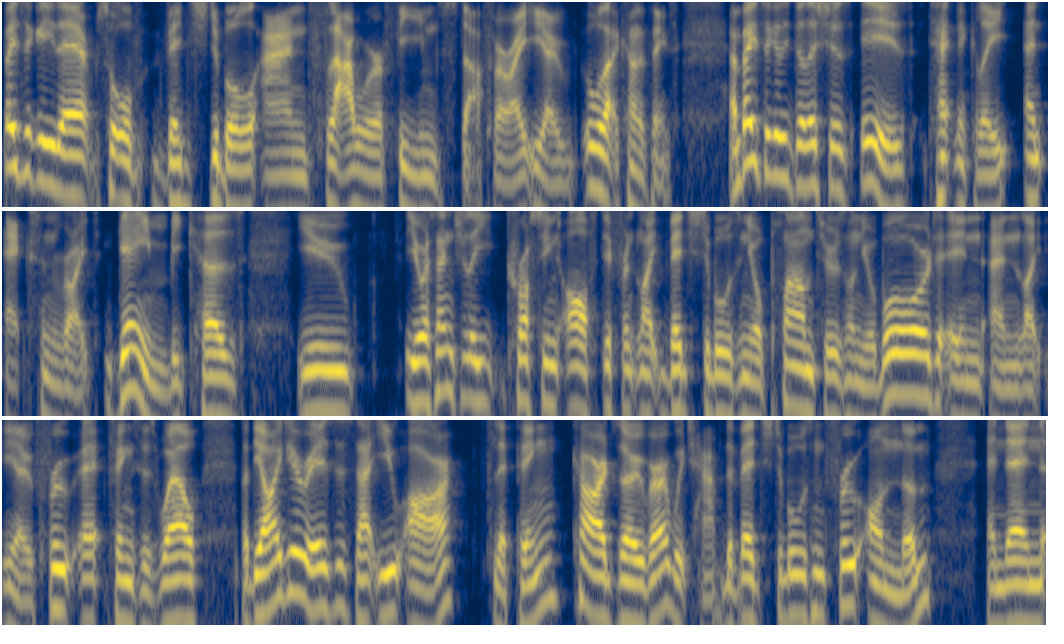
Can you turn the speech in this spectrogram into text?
basically they're sort of vegetable and flower themed stuff, all right? You know, all that kind of things. And basically, delicious is technically an X and write game because you you're essentially crossing off different like vegetables in your planters on your board in and like you know fruit eh, things as well but the idea is is that you are flipping cards over which have the vegetables and fruit on them and then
